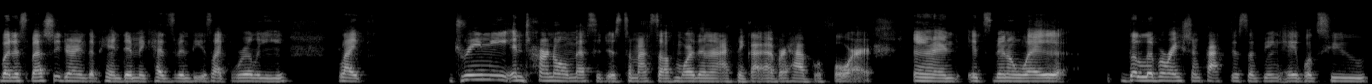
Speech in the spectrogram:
but especially during the pandemic has been these like really like dreamy internal messages to myself more than I think I ever have before. And it's been a way the liberation practice of being able to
